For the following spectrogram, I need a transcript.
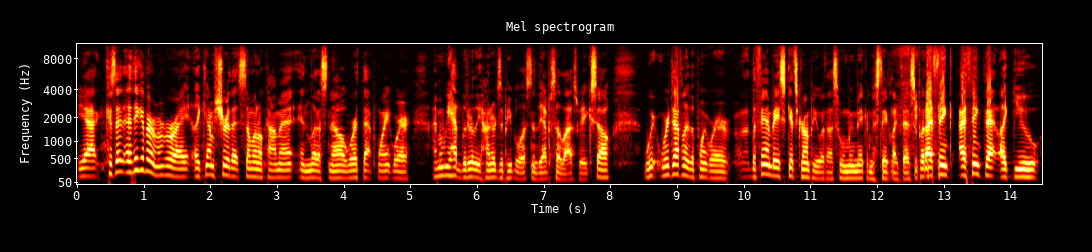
Yeah, because I, I think if I remember right, like I'm sure that someone will comment and let us know. We're at that point where, I mean, we had literally hundreds of people listen to the episode last week, so we're, we're definitely at the point where uh, the fan base gets grumpy with us when we make a mistake like this. But I think I think that like you,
